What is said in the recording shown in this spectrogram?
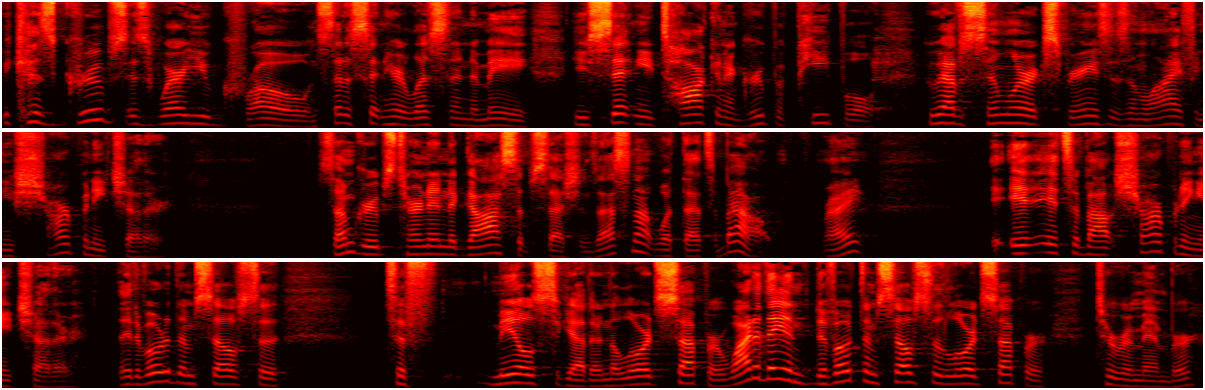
Because groups is where you grow. Instead of sitting here listening to me, you sit and you talk in a group of people who have similar experiences in life and you sharpen each other. Some groups turn into gossip sessions. That's not what that's about, right? It, it's about sharpening each other. They devoted themselves to, to meals together and the Lord's Supper. Why did they devote themselves to the Lord's Supper? To remember.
